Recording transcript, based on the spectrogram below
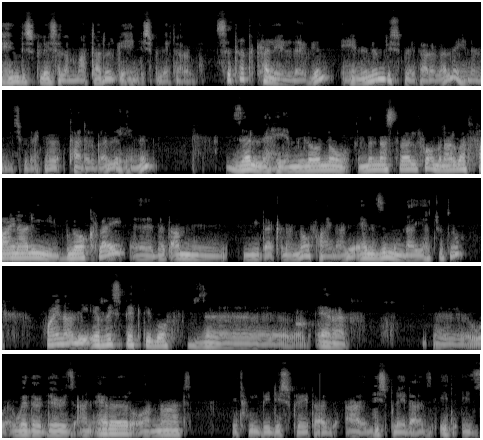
ይሄን display ስለማታደርግ ይሄን display ታደርጋለህ። ስህተት ከሌለ ግን ይሄንንም display ታደርጋለህ፣ ይሄንንም display ታደርጋለህ። ይሄንን ዘለህ የሚለውን ነው የምናስተላልፈው። ምናልባት finally block ላይ በጣም የሚጠቅመን ነው። finally else ም እንዳያችሁት ነው። finally irrespective of the error whether there is an error or not it will be displayed as it is።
